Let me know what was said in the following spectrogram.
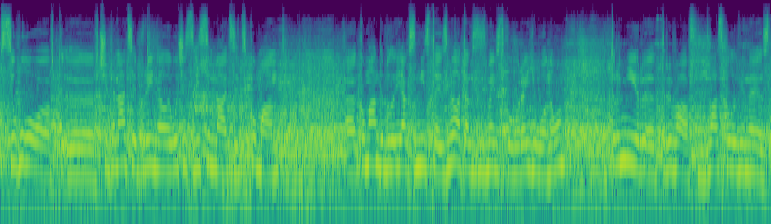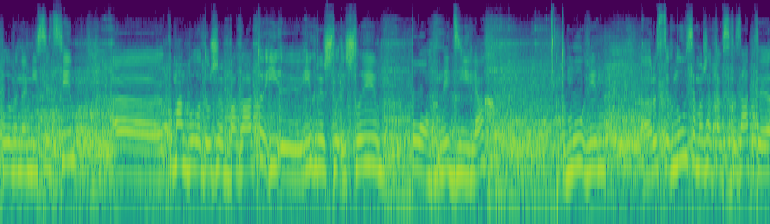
Всього в- е, чемпіонаті прийняли участь 18 команд. Е, Команди були як з міста Ізмаїла, так і з Ізмаїльського району. Турнір е, тривав два з половиною, місяці. Команд було дуже багато, і ігри йшли- по неділях, тому він розтягнувся, можна так сказати,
